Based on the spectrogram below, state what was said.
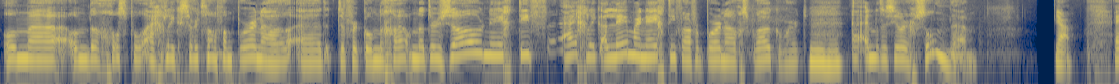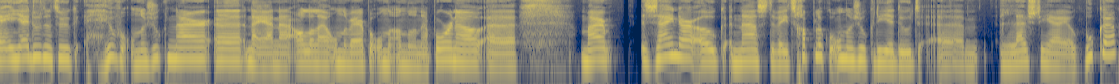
Om, eh, om de gospel eigenlijk een soort van van porno eh, te verkondigen. Omdat er zo negatief, eigenlijk alleen maar negatief over porno gesproken wordt. Mhm. En dat is heel erg zonde. Ja, en jij doet natuurlijk heel veel onderzoek naar, nou ja, naar allerlei onderwerpen, onder andere naar porno. maar zijn daar ook naast de wetenschappelijke onderzoeken die je doet, ehm, luister jij ook boeken?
